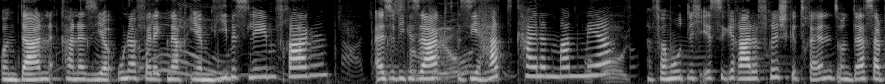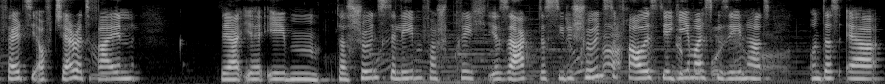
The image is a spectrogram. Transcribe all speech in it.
und dann kann er sie ja unauffällig nach ihrem Liebesleben fragen. Also wie gesagt, sie hat keinen Mann mehr. Vermutlich ist sie gerade frisch getrennt und deshalb fällt sie auf Jared rein, der ihr eben das schönste Leben verspricht. Ihr sagt, dass sie die schönste Frau ist, die er jemals gesehen hat und dass er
